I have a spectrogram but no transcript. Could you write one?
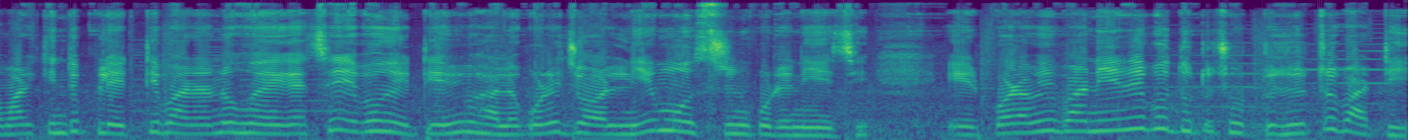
আমার কিন্তু প্লেটটি বানানো হয়ে গেছে এবং এটি আমি ভালো করে জল নিয়ে মসৃণ করে নিয়েছি। এরপর আমি বানিয়ে নেব দুটো ছোট্ট ছোট্ট বাটি।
